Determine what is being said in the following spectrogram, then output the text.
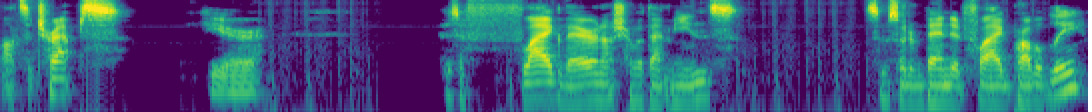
Lots of traps here. There's a flag there, not sure what that means. Some sort of bandit flag, probably.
